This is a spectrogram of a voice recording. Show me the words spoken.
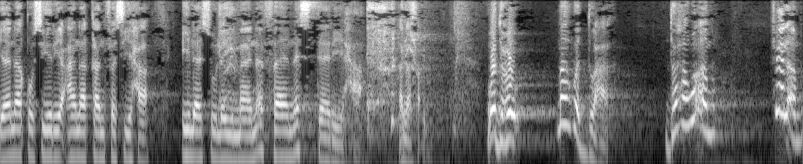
يا ناق سيري عنقا فسيحا. إلى سليمان فنستريحا. أنا وادعو. ما هو الدعاء؟ دعاء وأمر فعل أمر.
